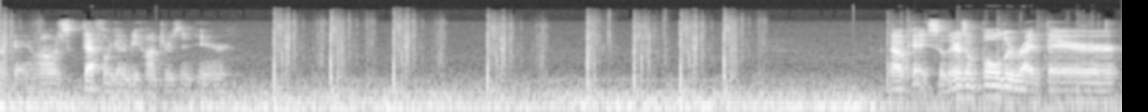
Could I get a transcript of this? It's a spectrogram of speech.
Okay, well, there's definitely going to be hunters in here. Okay, so there's a boulder right there.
